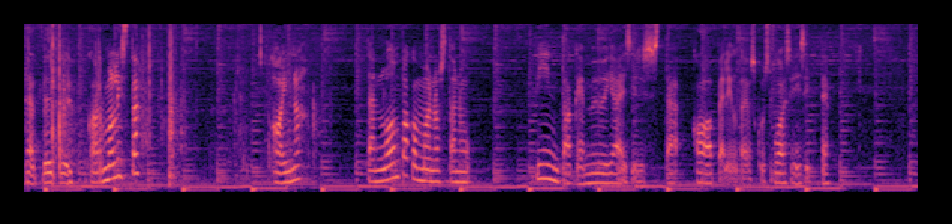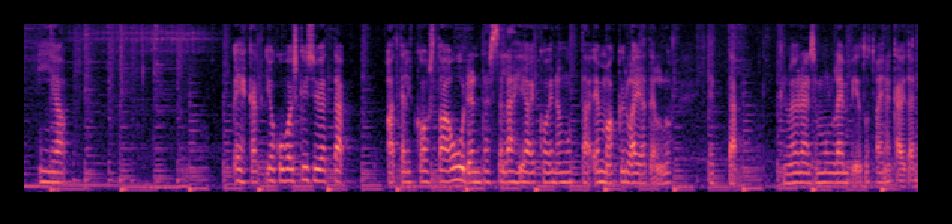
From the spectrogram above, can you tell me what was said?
Täältä löytyy karmalista. Aina. Tän lompakon mä oon ostanut Vintage-myyjäisistä kaapelilta joskus vuosia sitten. Ja ehkä joku voisi kysyä, että ajattelitko ostaa uuden tässä lähiaikoina, mutta en mä kyllä ajatellut, että kyllä mä yleensä mun lempijutut aina käytän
